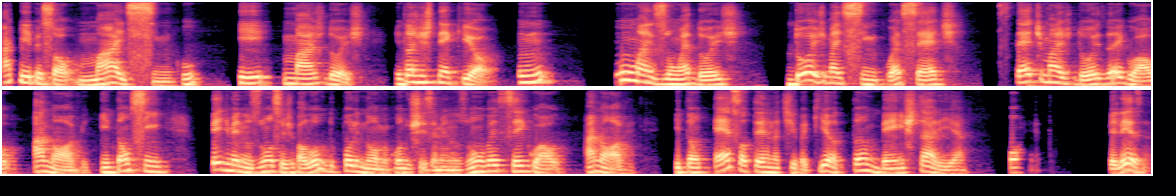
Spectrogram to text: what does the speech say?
Aqui, pessoal, mais 5 e mais 2. Então, a gente tem aqui ó, 1. 1 mais 1 é 2. 2 mais 5 é 7. 7 mais 2 é igual a 9. Então, sim, p de menos 1, ou seja, o valor do polinômio quando x é menos 1, vai ser igual a 9. Então, essa alternativa aqui ó, também estaria correta. Beleza?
